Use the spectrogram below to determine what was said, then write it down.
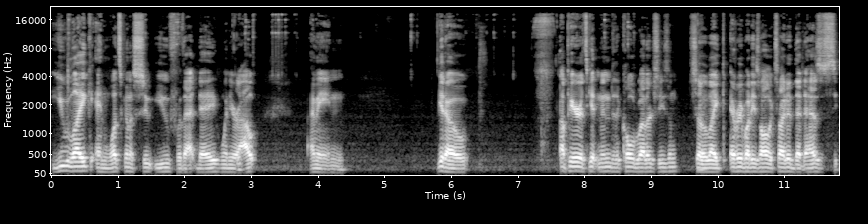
you like and what's gonna suit you for that day when you're Yeah. out. I mean, you know, up here it's getting into the cold weather season, so like everybody's all excited that it has C-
